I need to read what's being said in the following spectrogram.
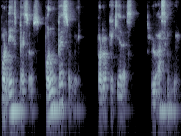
por 10 pesos, por un peso, güey, por lo que quieras. Lo hacen, güey.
